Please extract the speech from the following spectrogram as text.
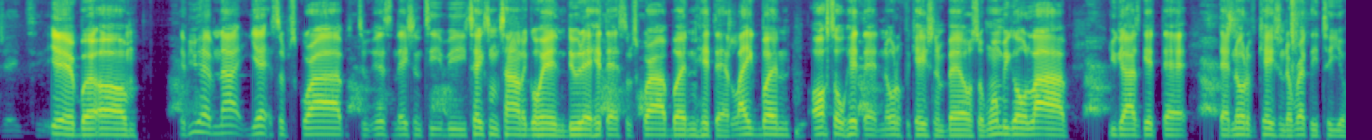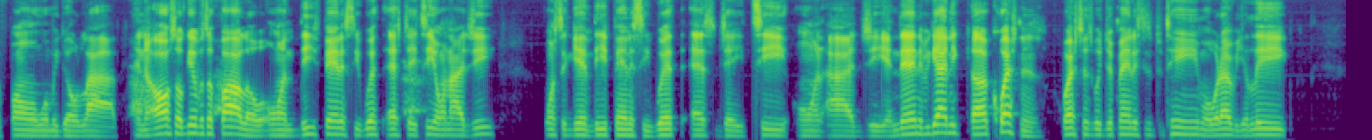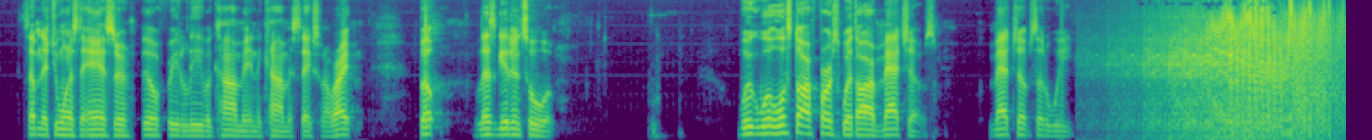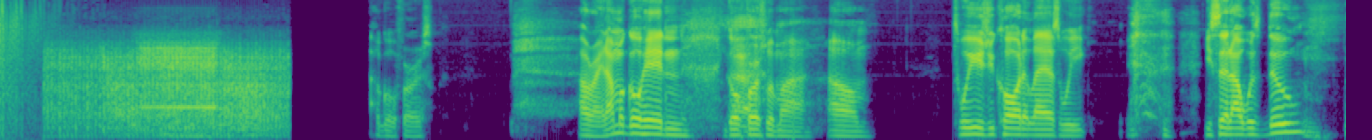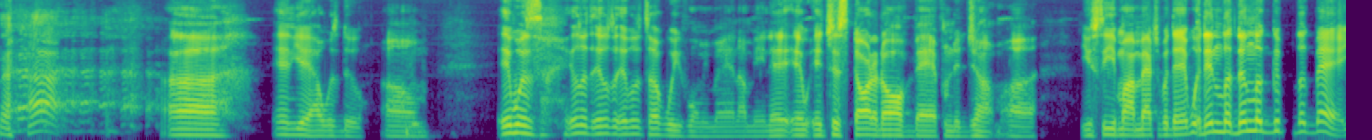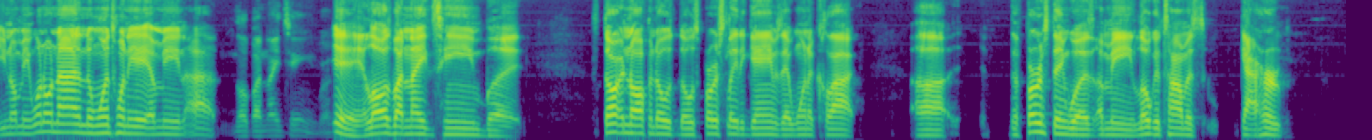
Yeah, but um, if you have not yet subscribed to It's Nation TV, take some time to go ahead and do that. Hit that subscribe button, hit that like button, also hit that notification bell. So when we go live, you guys get that that notification directly to your phone when we go live. And also give us a follow on the Fantasy with SJT on IG. Once again, the Fantasy with SJT on IG. And then if you got any uh, questions, questions with your fantasy team or whatever your league, something that you want us to answer, feel free to leave a comment in the comment section. All right. But let's get into it. We, we'll, we'll start first with our matchups. Matchups of the week. I'll go first. All right, I'm gonna go ahead and go Ah. first with mine. Um, Tweez, you called it last week. you said I was due. Uh, and yeah, I was due. Um, it was it was it was it was a tough week for me, man. I mean, it it, it just started off bad from the jump. Uh, you see my match, but they, it didn't look didn't look good, look bad. You know what I mean? 109 to 128. I mean, I No, by 19, bro. yeah, lost by 19, but starting off in those those first slated games at one o'clock, uh, the first thing was, I mean, Logan Thomas got hurt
